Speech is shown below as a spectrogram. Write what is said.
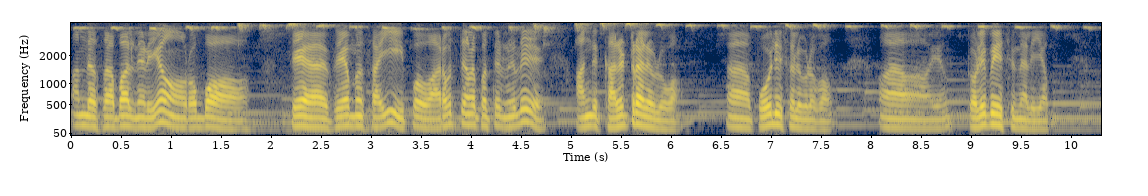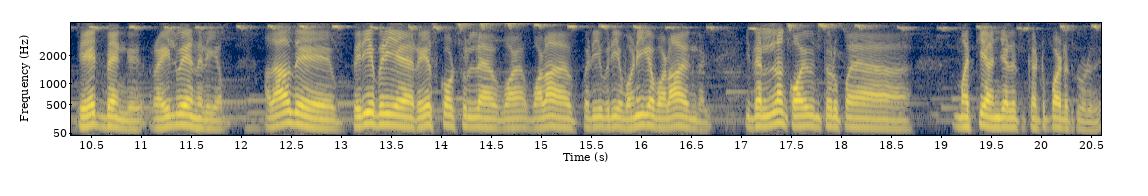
அந்த தபால் நிலையம் ரொம்ப ஃபே ஃபேமஸ் ஆகி இப்போது அறுபத்தி நாலு பத்துங்கிறது அங்கே கலெக்டர் அலுவலகம் போலீஸ் அலுவலகம் தொலைபேசி நிலையம் ஸ்டேட் பேங்கு ரயில்வே நிலையம் அதாவது பெரிய பெரிய ரேஸ் கோர்ஸ் உள்ள வ வளா பெரிய பெரிய வணிக வளாகங்கள். இதெல்லாம் கோயம்புத்தூர் ப மத்திய அஞ்சலத்து கட்டுப்பாட்டத்தில் உள்ளது.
